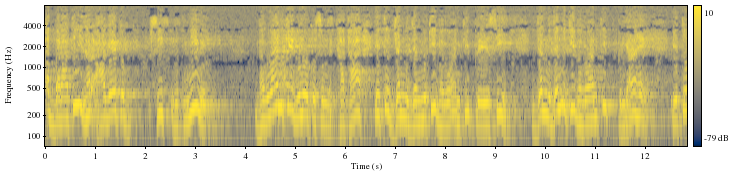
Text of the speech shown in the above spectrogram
अब बराती इधर आ गए तो श्री रुक्मिणी ने भगवान के गुणों को सुन रखा था। ये तो जन्म जन्म की भगवान की प्रेयसी जन्म जन्म की भगवान की प्रिया है। ये तो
